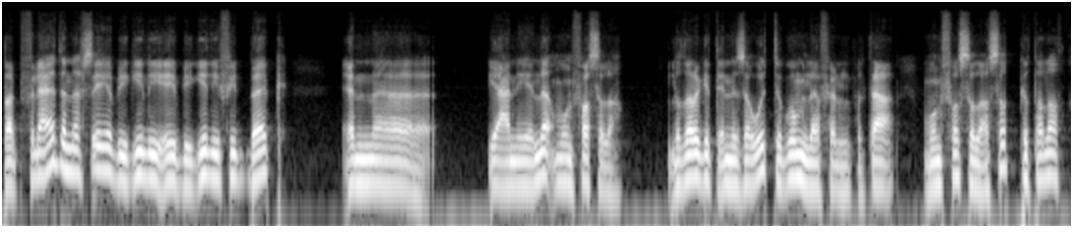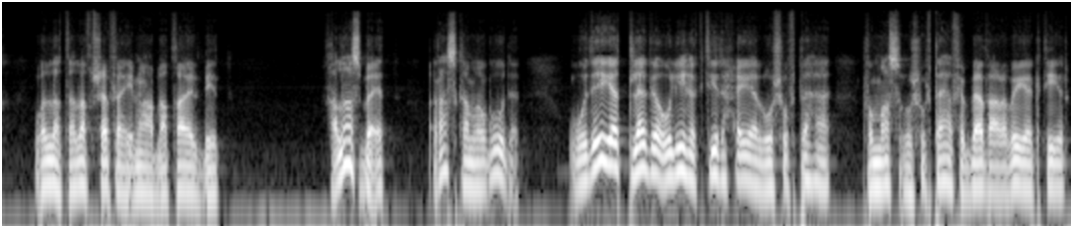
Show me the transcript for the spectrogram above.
طيب في العيادة النفسية بيجي لي إيه؟ بيجي لي فيدباك إن يعني لا منفصلة لدرجة إن زودت جملة في البتاع منفصلة صك طلاق. ولا طلاق شفهي مع بقاء البيت. خلاص بقت راسكة موجودة. وديت لجأوا ليها كتير حيل وشفتها في مصر وشفتها في بلاد عربية كتير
